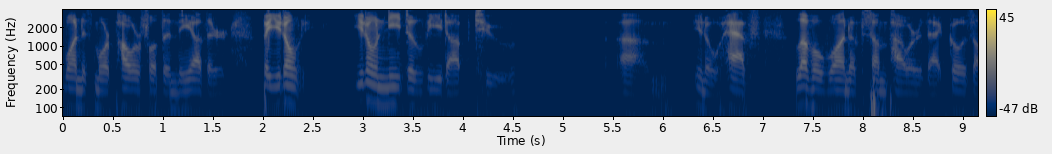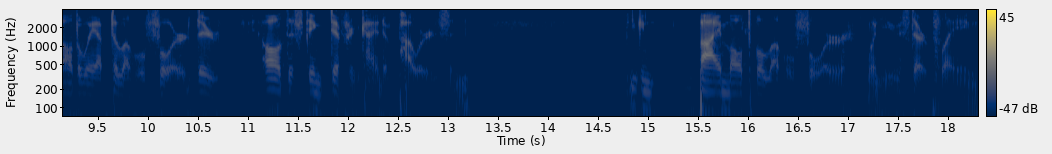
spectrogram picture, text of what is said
one is more powerful than the other, but you don't you don't need to lead up to, um, you know, have level one of some power that goes all the way up to level four. They're all distinct, different kind of powers, and you can buy multiple level four when you start playing.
